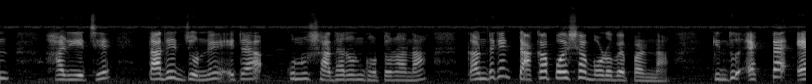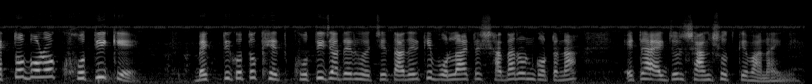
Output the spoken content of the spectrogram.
হারিয়েছে, তাদের জন্য এটা কোনো সাধারণ ঘটনা না। কারণ দেখেন, টাকা পয়সা বড় ব্যাপার না। কিন্তু একটা এত বড় ক্ষতিকে ব্যক্তিগত ক্ষেত- যাদের হয়েছে তাদেরকে বলা একটা সাধারণ ঘটনা। এটা একজন সাংসদকে মানায়নি।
